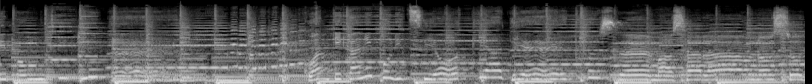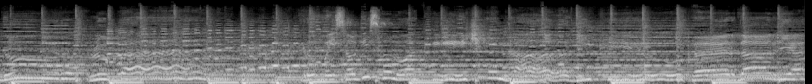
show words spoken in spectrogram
i ponti, Quanti cani poliziotti ha dietro se Ma sarà un osso duro, Lupin. Ruba i soldi solo a chi ce n'ha di più Per darli a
